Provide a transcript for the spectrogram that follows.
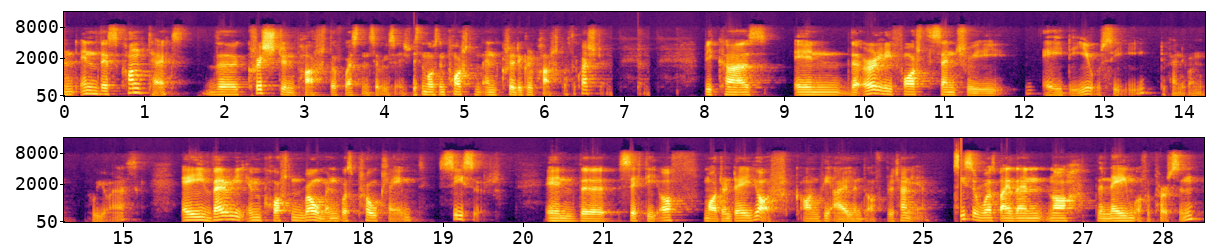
And in this context, the Christian part of Western civilization is the most important and critical part of the question. Because in the early 4th century AD or CE, depending on who you ask, a very important Roman was proclaimed Caesar in the city of modern day York on the island of Britannia. Caesar was by then not the name of a person,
